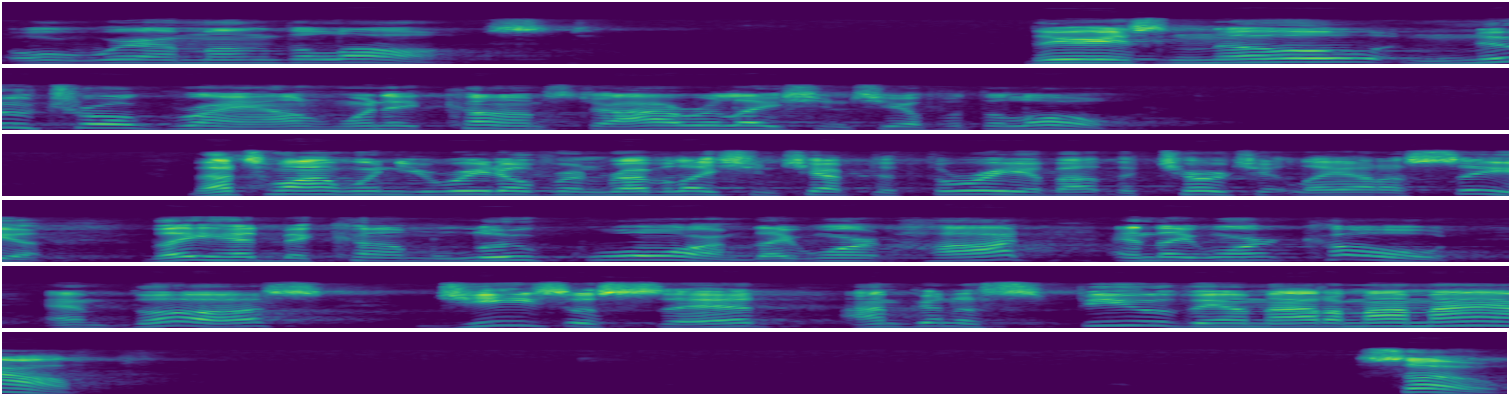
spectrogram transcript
or we're among the lost. There is no neutral ground when it comes to our relationship with the Lord. That's why when you read over in Revelation chapter 3 about the church at Laodicea, they had become lukewarm. They weren't hot and they weren't cold. And thus, Jesus said, I'm going to spew them out of my mouth. So,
